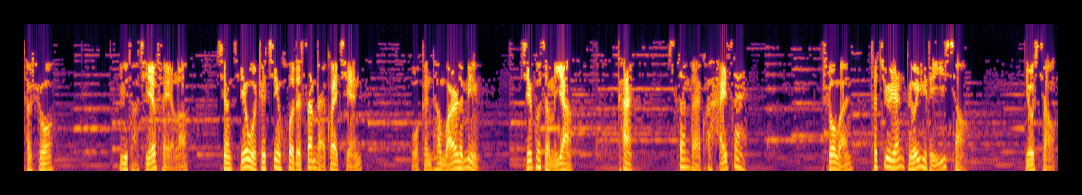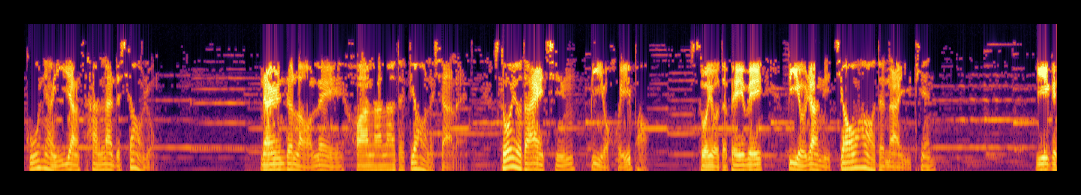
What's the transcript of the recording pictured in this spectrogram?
他说：“遇到劫匪了。”想劫我这进货的三百块钱，我跟他玩了命，结果怎么样？看，三百块还在。说完，他居然得意的一笑，有小姑娘一样灿烂的笑容。男人的老泪哗啦啦的掉了下来。所有的爱情必有回报，所有的卑微必有让你骄傲的那一天。一个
